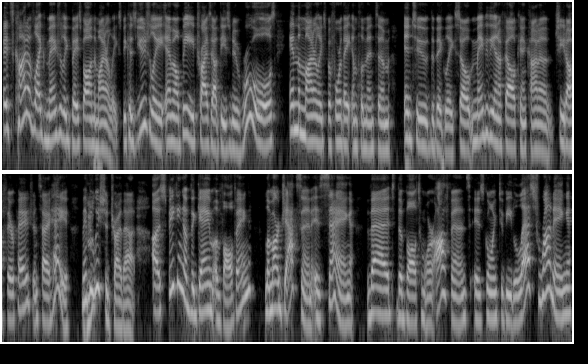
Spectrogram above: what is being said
It's kind of like Major League Baseball and the minor leagues because usually MLB tries out these new rules in the minor leagues before they implement them into the big league. So maybe the NFL can kind of cheat off their page and say, hey, maybe mm-hmm. we should try that. Uh, speaking of the game evolving, Lamar Jackson is saying that the Baltimore offense is going to be less running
